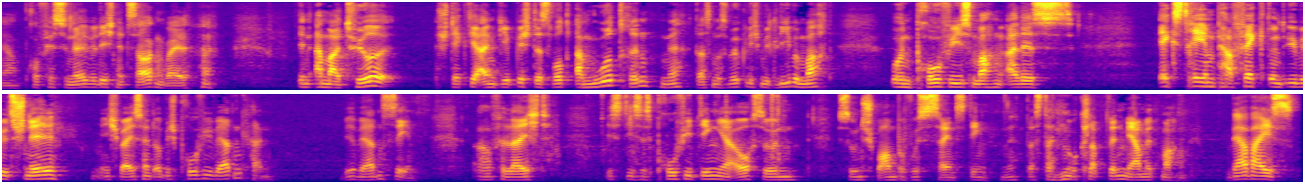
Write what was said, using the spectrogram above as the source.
ja, professionell will ich nicht sagen, weil in Amateur steckt ja angeblich das Wort Amour drin, ne? dass man es wirklich mit Liebe macht. Und Profis machen alles extrem perfekt und übelst schnell. Ich weiß nicht, ob ich Profi werden kann. Wir werden es sehen. Aber vielleicht ist dieses Profi-Ding ja auch so ein, so ein Schwarmbewusstseinsding, ne? das dann nur klappt, wenn mehr mitmachen. Wer weiß.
